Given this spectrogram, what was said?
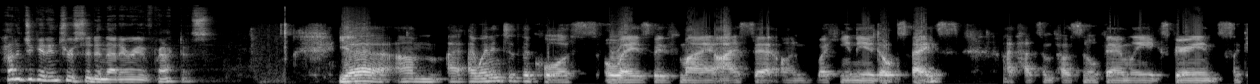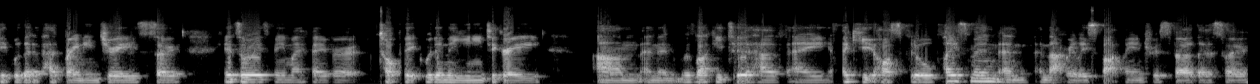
How did you get interested in that area of practice? Yeah, um, I, I, went into the course always with my eyes set on working in the adult space. I've had some personal family experience, like people that have had brain injuries. So it's always been my favorite topic within the uni degree. Um, and then was lucky to have a acute hospital placement and, and that really sparked my interest further. So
